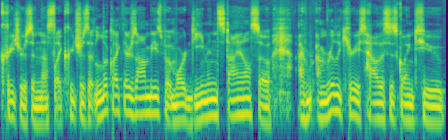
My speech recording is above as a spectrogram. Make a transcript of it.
creatures in this, like creatures that look like they're zombies but more demon style. So I'm, I'm really curious how this is going to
